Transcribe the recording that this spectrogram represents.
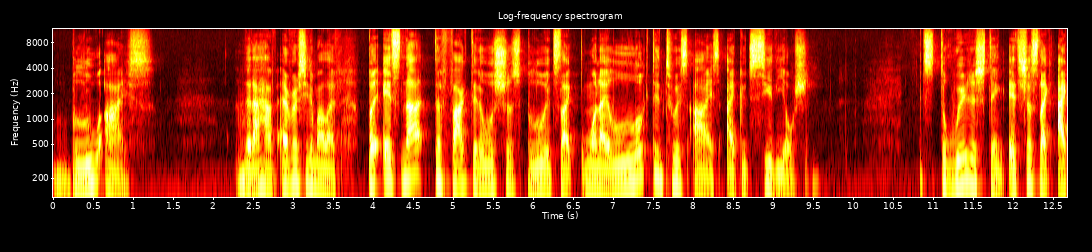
blue eyes that I have ever seen in my life. But it's not the fact that it was just blue. It's like when I looked into his eyes, I could see the ocean. It's the weirdest thing. It's just like I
